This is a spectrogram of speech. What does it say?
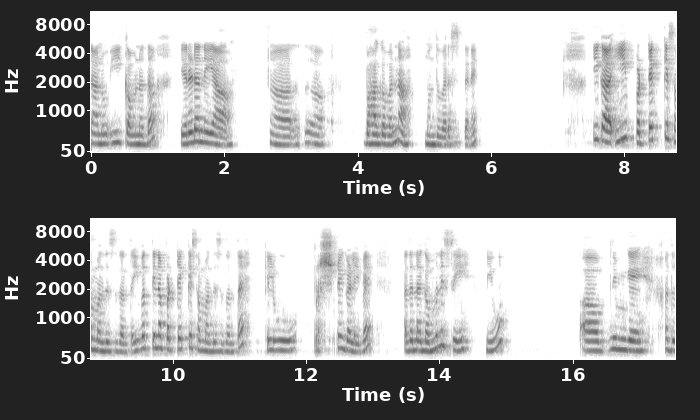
ನಾನು ಈ ಕವನದ ಎರಡನೆಯ ಭಾಗವನ್ನ ಮುಂದುವರೆಸ್ತೇನೆ. ಈಗ ಈ ಪಠ್ಯಕ್ಕೆ ಸಂಬಂಧಿಸಿದಂತೆ, ಇವತ್ತಿನ ಪಠ್ಯಕ್ಕೆ ಸಂಬಂಧಿಸಿದಂತೆ ಕೆಲವು ಪ್ರಶ್ನೆಗಳಿವೆ. ಅದನ್ನ ಗಮನಿಸಿ ನೀವು ನಿಮಗೆ ಅದು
